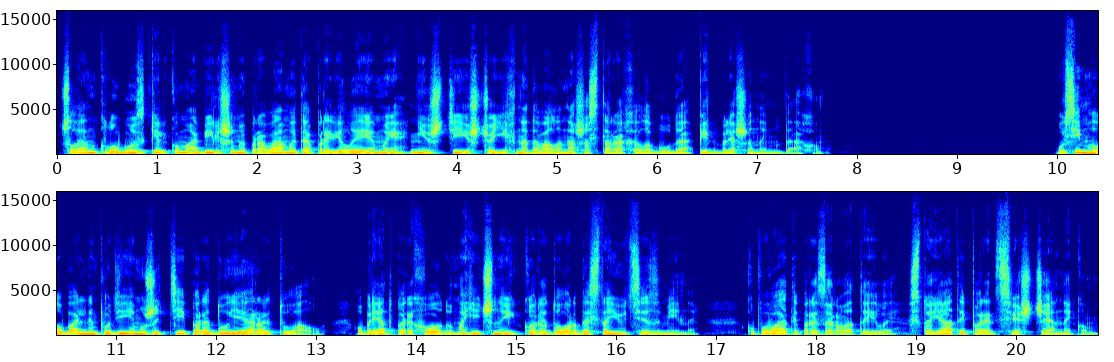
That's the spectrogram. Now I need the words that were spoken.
Член клубу з кількома більшими правами та привілеями, ніж ті, що їх надавала наша стара халабуда під бляшаним дахом. Усім глобальним подіям у житті передує ритуал обряд переходу, магічний коридор, де стаються зміни, купувати презервативи, стояти перед священником,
